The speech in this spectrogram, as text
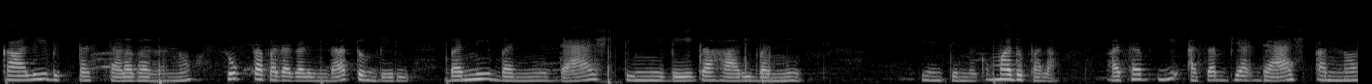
ಖಾಲಿ ಬಿಟ್ಟ ಸ್ಥಳಗಳನ್ನು ಸೂಕ್ತ ಪದಗಳಿಂದ ತುಂಬಿರಿ. ಬನ್ನಿ ಬನ್ನಿ ಡ್ಯಾಶ್ ತಿನ್ನಿ ಬೇಗ ಹಾರಿ ಬನ್ನಿ. ಮಧುಫಲ. ಈ ಅಸಭ್ಯ ಡ್ಯಾಶ್ ಅನ್ನು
